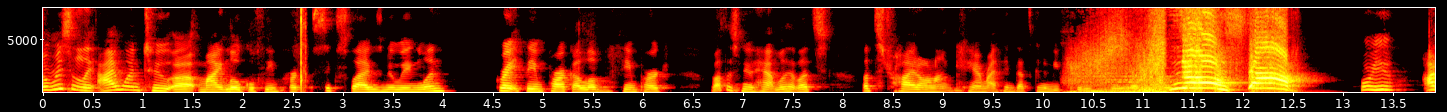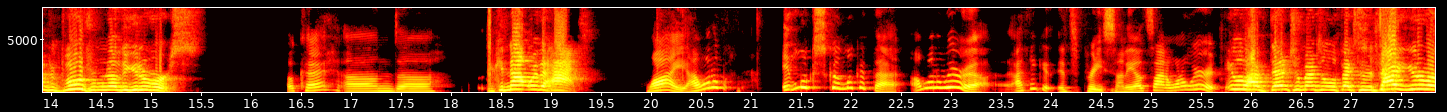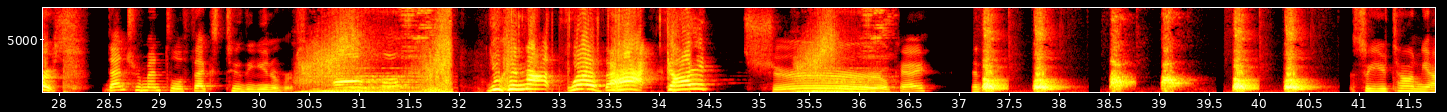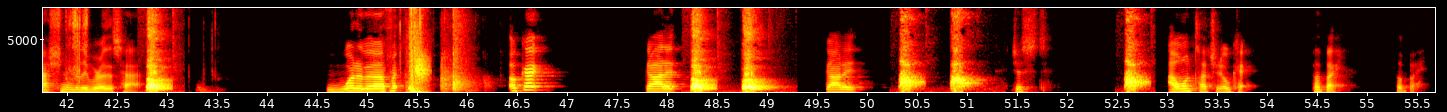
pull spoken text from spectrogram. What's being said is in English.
So recently, I went to uh, my local theme park, Six Flags New England. Great theme park. I love the theme park. About this new hat, let- let's let's try it on on camera. I think that's gonna be pretty cool. Let's- let's- No, stop! Who are you? I'm the Boone from another universe. Okay, and uh, You cannot wear the hat. why? I want to. It looks good. Look at that. I want to wear it. I think it, it's pretty sunny outside. I want to wear it. It will have detrimental effects to the entire universe. Detrimental effects to the universe. Uh-huh. You cannot wear the hat. Got it? Sure. Okay. And so you're telling me I shouldn't really wear this hat? What about if I... Okay. Got it. Got it. Just. I won't touch it. Okay. Bye bye. Bye bye.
